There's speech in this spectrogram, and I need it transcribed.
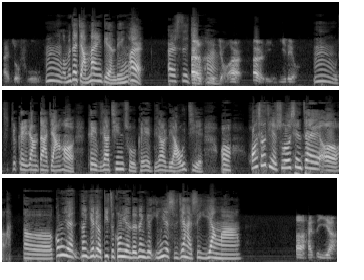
来做服务。嗯，我们再讲慢一点，零二二四九二二四九二二零一六。嗯，就可以让大家哈，可以比较清楚，可以比较了解哦。黄小姐说，现在呃呃，公园那野柳地质公园的那个营业时间还是一样吗？呃，还是一样。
